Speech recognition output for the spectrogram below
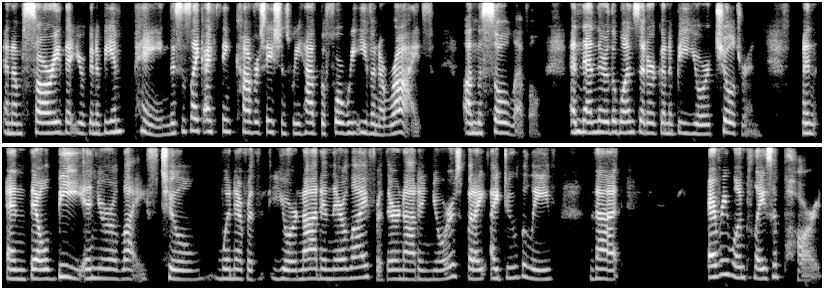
And I'm sorry that you're going to be in pain. This is like, I think, conversations we have before we even arrive. on the soul level and then they're the ones that are going to be your children and and they'll be in your life till whenever you're not in their life or they're not in yours but i i do believe that everyone plays a part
